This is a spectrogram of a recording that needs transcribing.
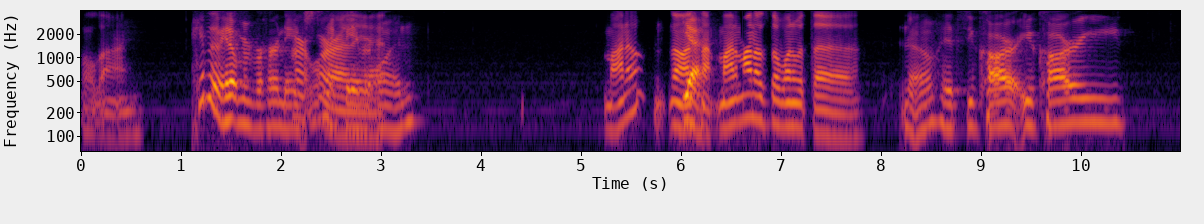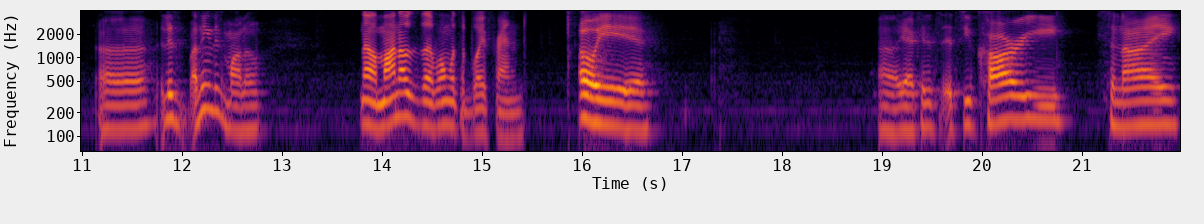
hold on. I can't believe I don't remember her name. Where- She's where my favorite one. Mono? No, Yeah. it's not. Mono, Mono's the one with the. No, it's Yukari Yukari uh it is I think it is Mono. No, Mono's the one with the boyfriend. Oh yeah, yeah. yeah. Uh, yeah, because it's it's Yukari, Sanae.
